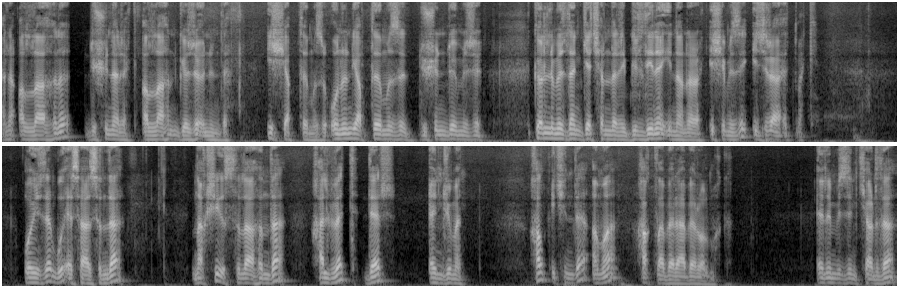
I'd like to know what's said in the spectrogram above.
Yani Allah'ını düşünerek, Allah'ın gözü önünde iş yaptığımızı, onun yaptığımızı, düşündüğümüzü, gönlümüzden geçenleri bildiğine inanarak işimizi icra etmek. O yüzden bu esasında Nakşi ıstılahında halvet der encümen. Halk içinde ama hakla beraber olmak. Elimizin karda,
